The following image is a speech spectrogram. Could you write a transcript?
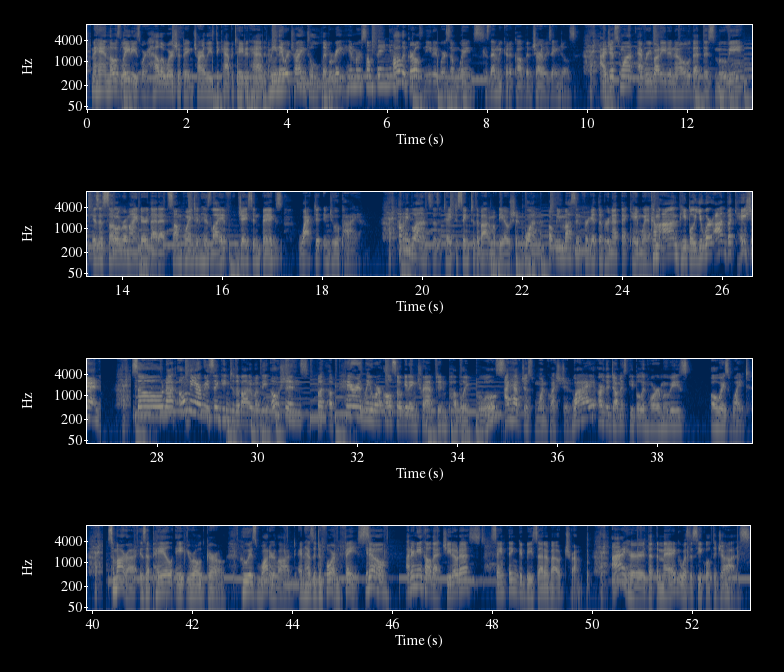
Man, those ladies were hella worshipping Charlie's decapitated head. I mean, they were trying to liberate him or something? All the girls needed were some wings, because then we could have called them Charlie's Angels. I just want everybody to know that this movie is a subtle reminder that at some point in his life, Jason Biggs whacked it into a pie. How many blondes does it take to sink to the bottom of the ocean? One, but we mustn't forget the brunette that came with. Come on, people, you were on vacation! So not only are we sinking to the bottom of the oceans, but apparently we're also getting trapped in public pools. I have just one question. Why are the dumbest people in horror movies always white? Samara is a pale eight-year-old girl who is waterlogged and has a deformed face. You know, Underneath all that Cheeto dust, same thing could be said about Trump. I heard that The Meg was a sequel to Jaws.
